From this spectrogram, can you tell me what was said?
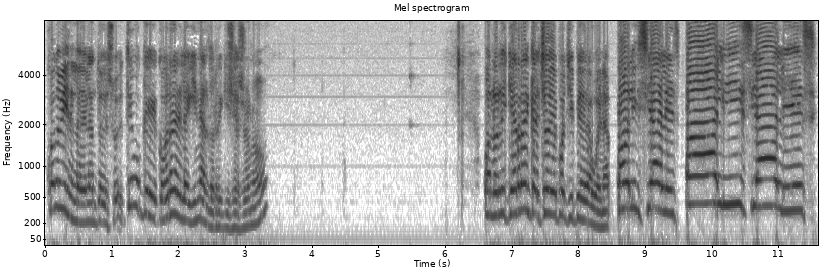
¿Cuándo viene el adelanto de eso? Tengo que cobrar el aguinaldo, Ricky, ya yo, ¿no? Bueno, Ricky, arranca el show de Pochi Piedra Buena. Policiales, policiales.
